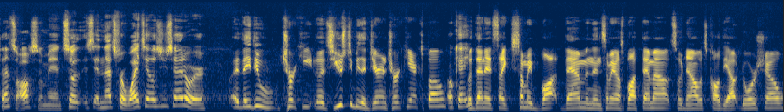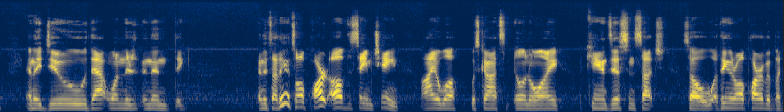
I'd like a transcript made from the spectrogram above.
That's awesome, man. So, and that's for whitetails, you said, or Uh, they do turkey. It used to be the Deer and Turkey Expo. Okay. But then it's like somebody bought them, and then somebody else bought them out. So now it's called the Outdoor Show, and they do that one. There's, and then they, and it's I think it's all part of the same chain: Iowa, Wisconsin, Illinois, Kansas, and such. So I think they're all part of it, but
